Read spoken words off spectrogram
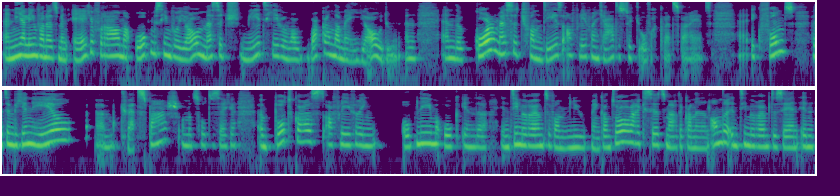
En niet alleen vanuit mijn eigen verhaal, maar ook misschien voor jou een message mee te geven. Wat, wat kan dat met jou doen? En, en de core message van deze aflevering gaat een stukje over kwetsbaarheid. Eh, ik vond het in het begin heel um, kwetsbaar, om het zo te zeggen. Een podcast aflevering opnemen, ook in de intieme ruimte van nu mijn kantoor waar ik zit, maar dat kan in een andere intieme ruimte zijn, in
